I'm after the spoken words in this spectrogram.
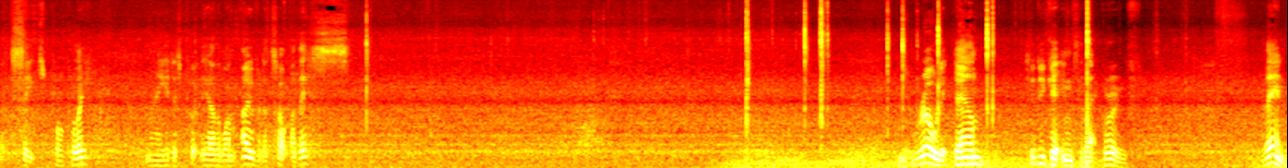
It seats properly. Now you just put the other one over the top of this. Roll it down till you get into that groove. Then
